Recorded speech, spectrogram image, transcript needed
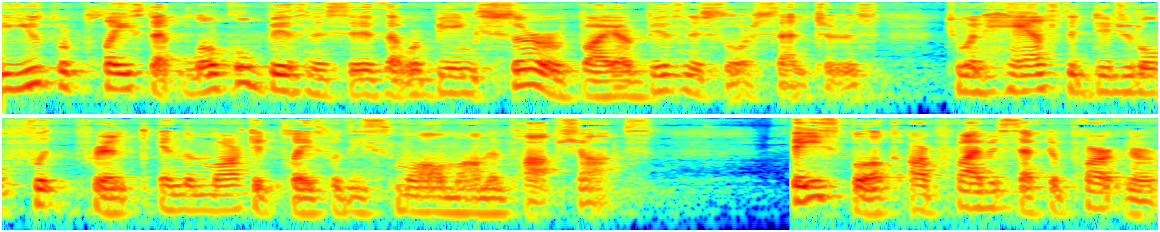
The youth were placed at local businesses that were being served by our business source centers to enhance the digital footprint in the marketplace for these small mom and pop shops. Facebook, our private sector partner,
